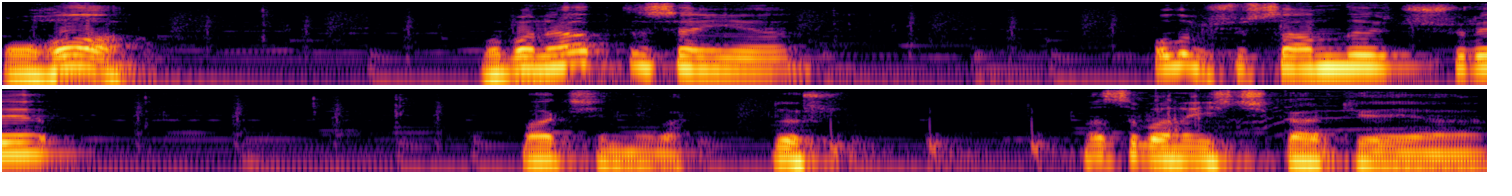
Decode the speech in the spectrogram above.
Oha. Baba ne yaptın sen ya? Oğlum şu sandığı şuraya Bak şimdi bak. Dur. Nasıl bana iş çıkartıyor ya?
